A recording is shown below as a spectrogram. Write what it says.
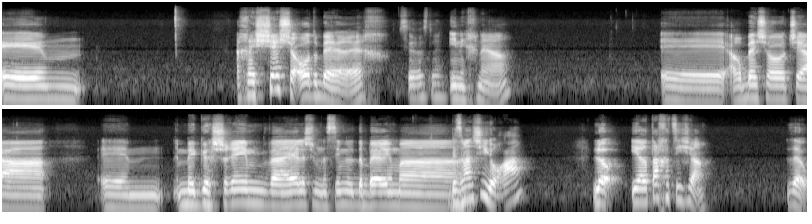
אמ, אחרי שש שעות בערך, סיריוסלי? היא נכנעה. אה, הרבה שעות שהמגשרים והאלה שמנסים לדבר עם ה... בזמן שהיא יורה? לא, היא ירתה חצי שעה. זהו.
